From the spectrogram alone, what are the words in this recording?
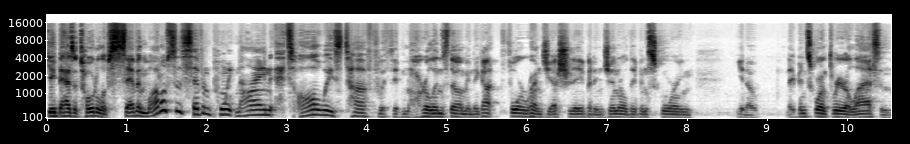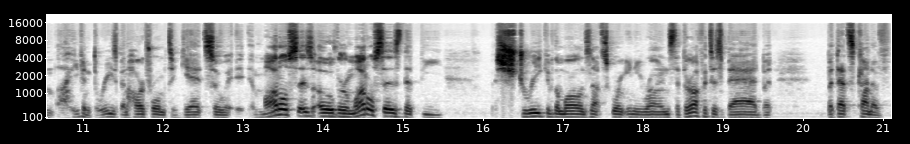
Game that has a total of seven. Model says 7.9. It's always tough with the Marlins, though. I mean, they got four runs yesterday, but in general, they've been scoring, you know, they've been scoring three or less, and uh, even three's been hard for them to get. So, it, model says over. Model says that the streak of the Marlins not scoring any runs, that their offense is bad, but but that's kind of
